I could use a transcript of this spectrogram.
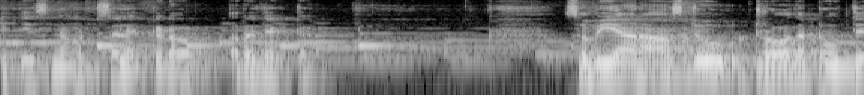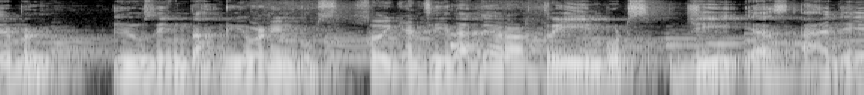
it is not selected or rejected. So we are asked to draw the truth table using the given inputs. So you can see that there are three inputs g s and a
